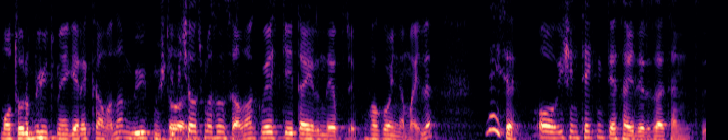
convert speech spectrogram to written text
motoru büyütmeye gerek kalmadan büyükmüş gibi Doğru. çalışmasını sağlamak. Wastegate ayarında yapacak ufak oynamayla. Neyse o işin teknik detayları zaten e,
